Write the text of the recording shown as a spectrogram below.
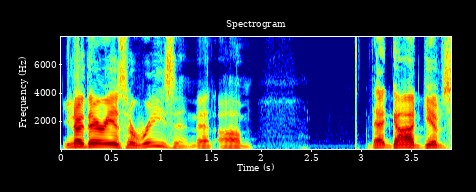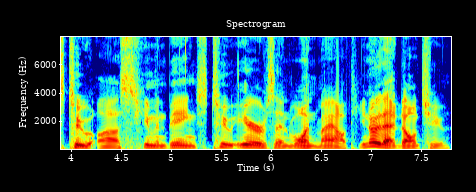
You know, there is a reason that, um, that God gives to us, human beings, two ears and one mouth. You know that, don't you?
